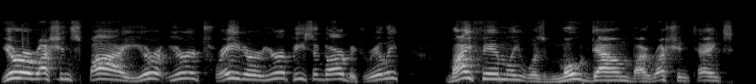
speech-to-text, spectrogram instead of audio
You're a Russian spy. You're you're a traitor. You're a piece of garbage. Really? My family was mowed down by Russian tanks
